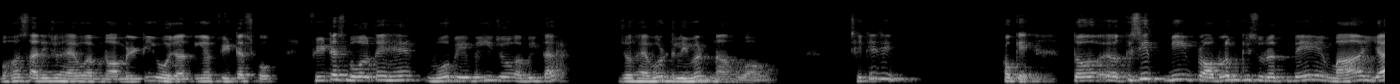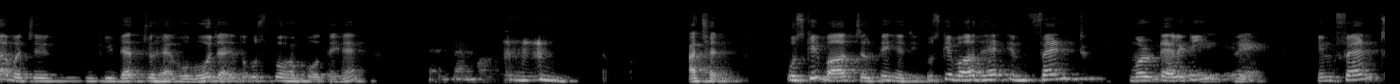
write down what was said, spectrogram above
بہت ساری جو ہے وہ اب نارملٹی ہو جاتی ہیں فیٹس کو۔ فیٹس بولتے ہیں وہ بیبی جو ابھی تک جو ہے وہ ڈلیور نہ ہوا ہو۔ ٹھیک ہے جی؟ اوکے تو کسی بھی پرابلم کی صورت میں ماں یا بچے کی ڈیتھ جو ہے وہ ہو جائے تو اس کو ہم بولتے ہیں اچھا جی اس کے بعد چلتے ہیں جی اس کے بعد ہے infant mortality rate infant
